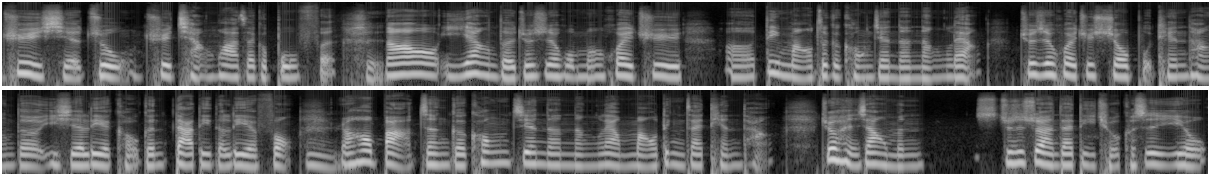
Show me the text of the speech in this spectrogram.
去协助去强化这个部分。是，然后一样的就是我们会去呃定锚这个空间的能量，就是会去修补天堂的一些裂口跟大地的裂缝，嗯，然后把整个空间的能量锚定在天堂，就很像我们。就是虽然在地球，可是也有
